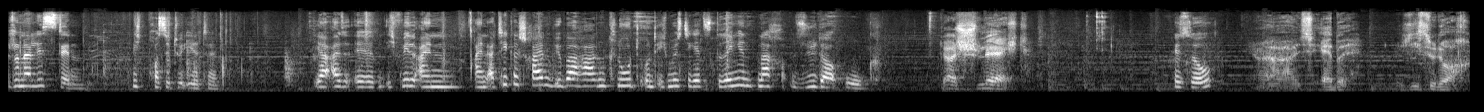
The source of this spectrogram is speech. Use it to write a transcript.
Journalistin, nicht Prostituierte. Ja, also äh, ich will einen, einen Artikel schreiben über Hagenklut und ich müsste jetzt dringend nach Süderoog. Das ist schlecht. Wieso? Ja, ist Ebbe. Siehst du doch.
